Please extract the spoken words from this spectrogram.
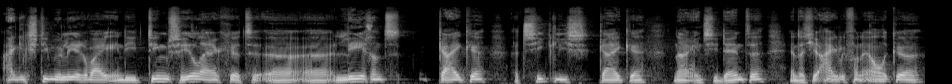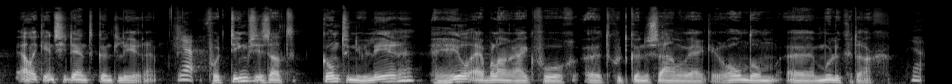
eigenlijk stimuleren wij in die teams heel erg het uh, uh, lerend kijken, het cyclisch kijken naar incidenten. En dat je eigenlijk van elke, elk incident kunt leren. Ja. Voor teams is dat continu leren. Heel erg belangrijk voor het goed kunnen samenwerken rondom uh, moeilijk gedrag. Ja.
